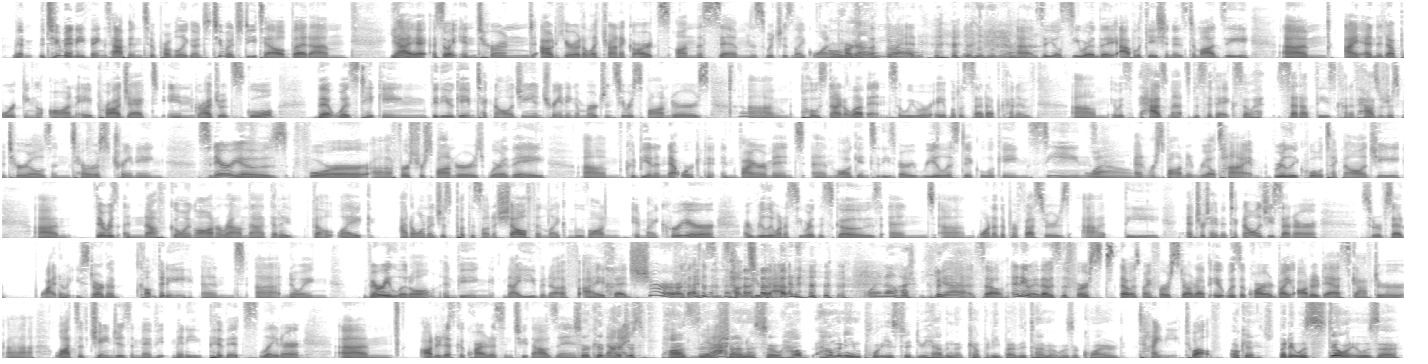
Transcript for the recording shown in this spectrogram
Too many things happened to probably go into too much detail, but um yeah, I, so I interned out here at Electronic Arts on The Sims, which is like one oh, part yeah. of the thread. Yeah. um, so you'll see where the application is to Modsy. Um, I ended up working on a project in graduate school that was taking video game technology and training emergency responders oh. um, post 9 11. So we were able to set up kind of um, it was hazmat specific, so ha- set up these kind of hazardous materials and terrorist training scenarios for uh, first responders where they um, could be in a network environment and log into these very realistic looking scenes wow. and respond in real time. Really cool technology. Um, there was enough going on around that that I felt like I don't want to just put this on a shelf and like move on in my career. I really want to see where this goes. And um, one of the professors at the Entertainment Technology Center sort of said, why don't you start a company? And uh, knowing very little and being naive enough, I said, sure, that doesn't sound too bad. Why not? yeah. So anyway, that was the first, that was my first startup. It was acquired by Autodesk after uh, lots of changes and many, many pivots later. Um, Autodesk acquired us in 2000. So can I just pause there, yeah. Shanna? So how how many employees did you have in that company by the time it was acquired? Tiny, 12. Okay, but it was still it was a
